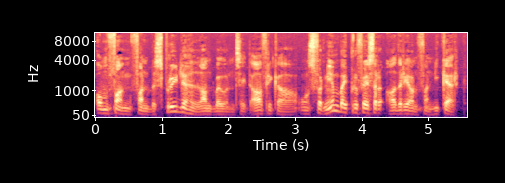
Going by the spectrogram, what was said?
omvang van besproeide landbou in Suid-Afrika. Ons verneem by professor Adrian van Niekerk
